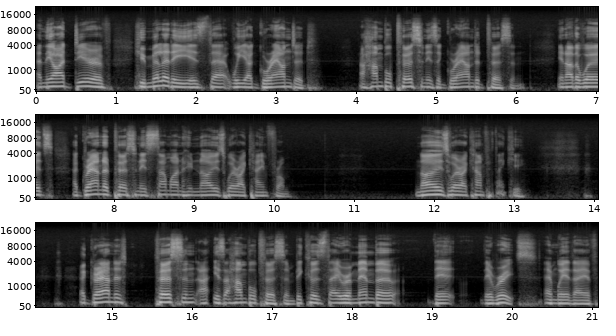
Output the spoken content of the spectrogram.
And the idea of humility is that we are grounded. A humble person is a grounded person. In other words, a grounded person is someone who knows where I came from. Knows where I come from. Thank you. A grounded person uh, is a humble person because they remember their their roots and where they have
